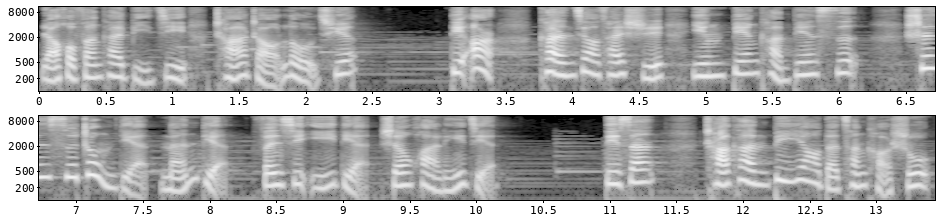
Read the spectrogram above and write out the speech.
然后翻开笔记查找漏缺。第二，看教材时应边看边思，深思重点难点，分析疑点，深化理解。第三，查看必要的参考书，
